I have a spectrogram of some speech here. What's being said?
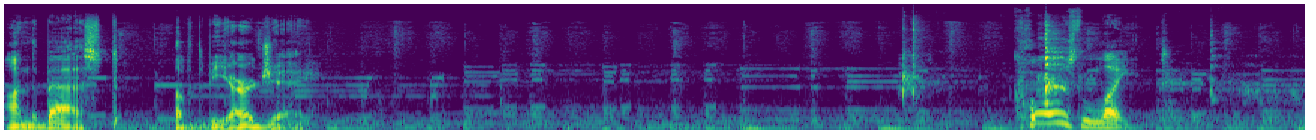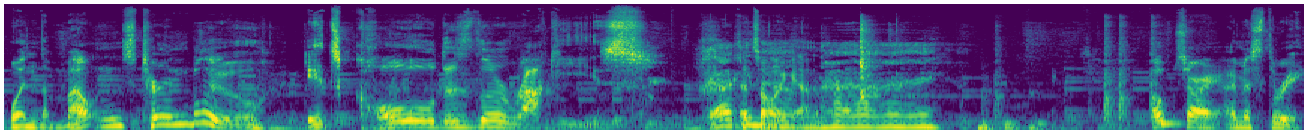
on the best of the BRJ. Coors Light. When the mountains turn blue, it's cold as the Rockies. That's all I got. Oh, sorry, I missed three.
